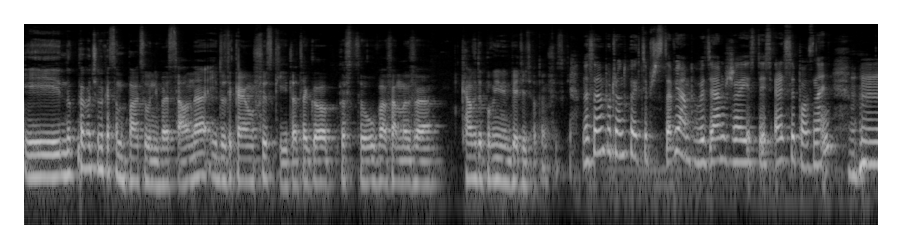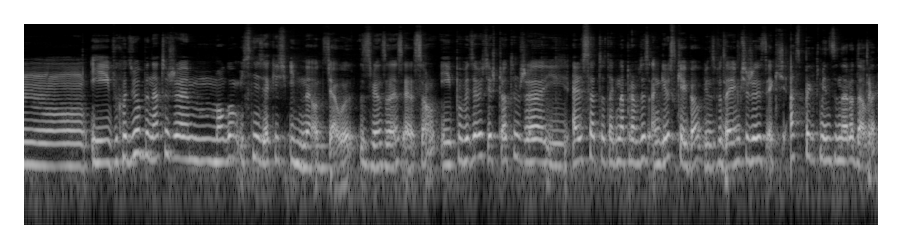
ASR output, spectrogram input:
I no, prawa człowieka są bardzo uniwersalne i dotykają wszystkich, dlatego po prostu uważamy, że każdy powinien wiedzieć o tym wszystkim. Na samym początku, jak Cię przedstawiałam, powiedziałam, że jesteś Elsy Poznań mm, i wychodziłoby na to, że mogą istnieć jakieś inne oddziały związane z Elsą i powiedziałeś jeszcze o tym, że Elsa to tak naprawdę z angielskiego, więc wydaje mi się, że jest jakiś aspekt międzynarodowy. Tak,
